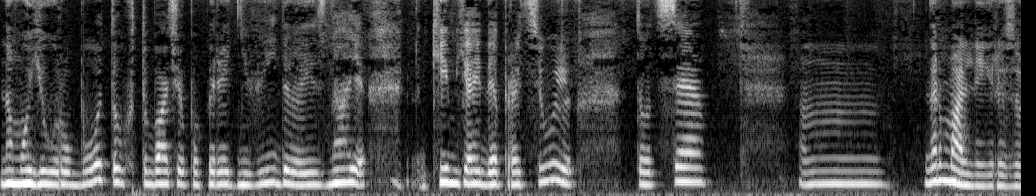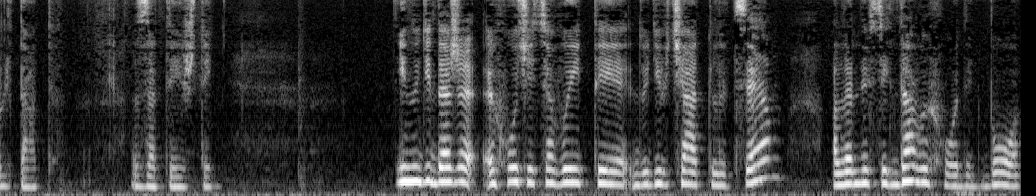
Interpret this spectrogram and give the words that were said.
на мою роботу, хто бачив попередні відео і знає, ким я йде працюю, то це нормальний результат за тиждень. Іноді навіть хочеться вийти до дівчат лицем, але не завжди виходить, бо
